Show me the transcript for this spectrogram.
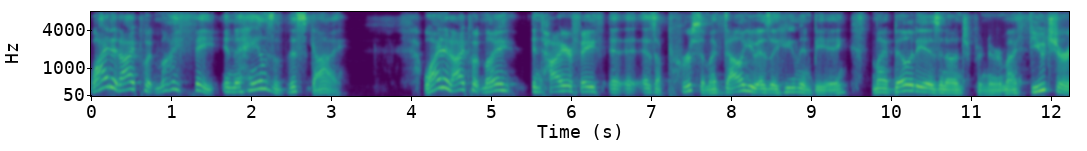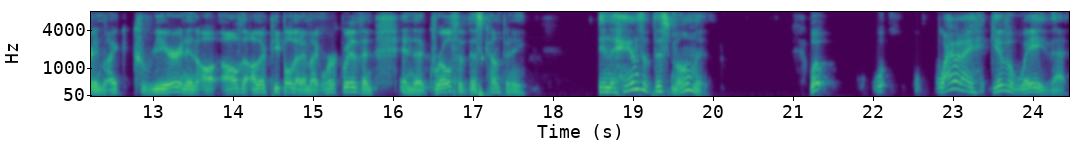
Why did I put my fate in the hands of this guy? Why did I put my entire faith as a person, my value as a human being, my ability as an entrepreneur, my future in my career and in all, all the other people that I might work with and, and the growth of this company in the hands of this moment. What, what why would I give away that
